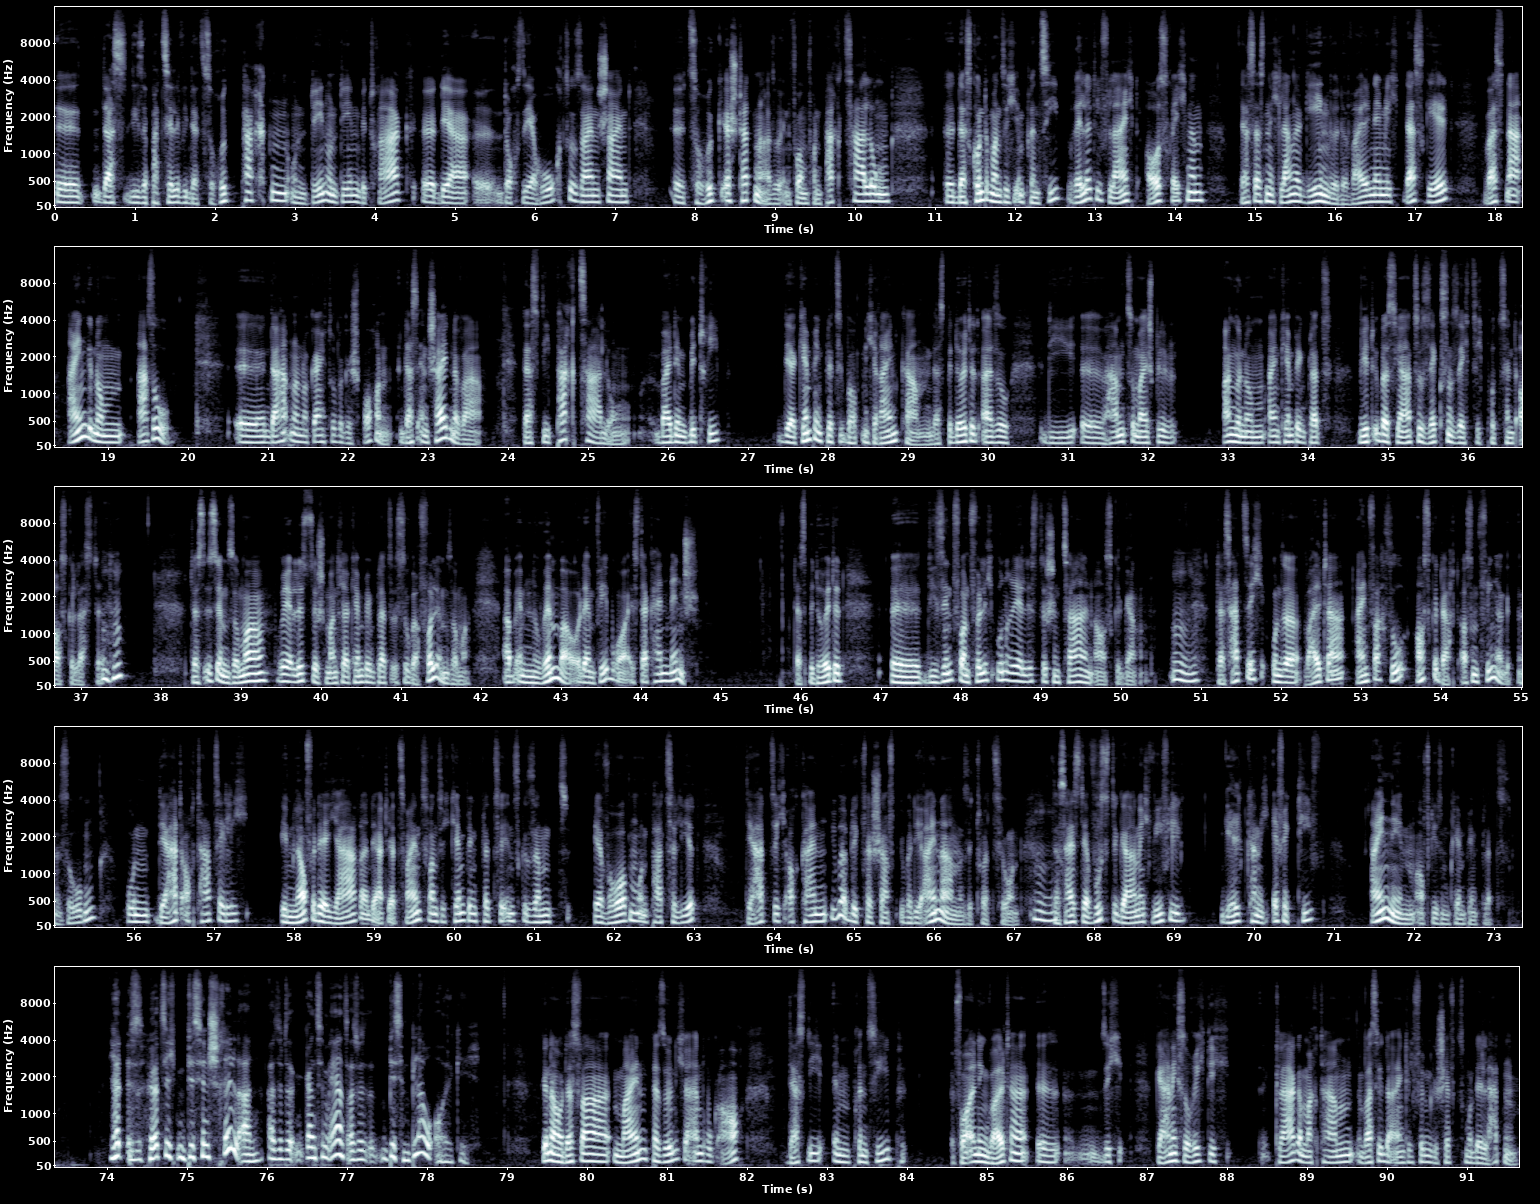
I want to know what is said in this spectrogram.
äh, dass diese Parzelle wieder zurückpachten und den und den Betrag, äh, der äh, doch sehr hoch zu sein scheint, äh, zurückerstatten, also in Form von Pachtzahlungen. Das konnte man sich im Prinzip relativ leicht ausrechnen, dass das nicht lange gehen würde, weil nämlich das Geld, was da eingenommen, ach so, da hat man noch gar nicht drüber gesprochen. Das Entscheidende war, dass die Pachtzahlung bei dem Betrieb der Campingplätze überhaupt nicht reinkamen. Das bedeutet also, die äh, haben zum Beispiel angenommen, ein Campingplatz wird übers Jahr zu 66 Prozent ausgelastet. Mhm. Das ist im Sommer realistisch. Mancher Campingplatz ist sogar voll im Sommer. Aber im November oder im Februar ist da kein Mensch. Das bedeutet, äh, die sind von völlig unrealistischen Zahlen ausgegangen. Mhm. Das hat sich unser Walter einfach so ausgedacht, aus dem Finger gesogen. Und der hat auch tatsächlich im Laufe der Jahre, der hat ja 22 Campingplätze insgesamt erworben und parzelliert, der hat sich auch keinen Überblick verschafft über die Einnahmesituation. Mhm. Das heißt, er wusste gar nicht, wie viel Geld kann ich effektiv einnehmen auf diesem Campingplatz. Ja, es hört sich ein bisschen schrill an. Also ganz im Ernst, also ein bisschen blauäugig. Genau, das war mein persönlicher Eindruck auch, dass die im Prinzip, vor allen Dingen Walter, äh, sich gar nicht so richtig klar gemacht haben, was sie da eigentlich für ein Geschäftsmodell hatten.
